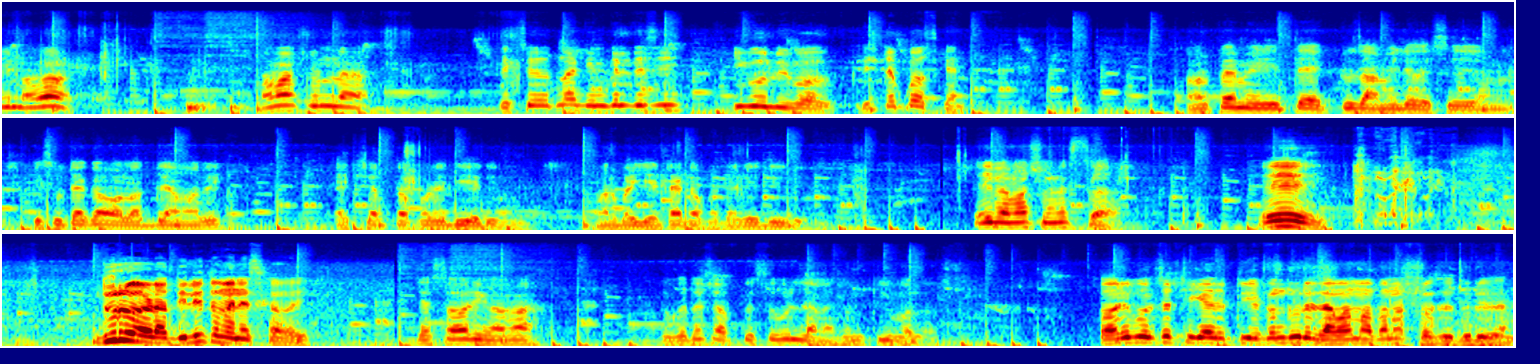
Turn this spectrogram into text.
এই মামা মামা শুন না। দেখছিস না গেম খেলতেছি? কি বলবি বল ডিস্টার্ব করস কেন? আমার ফ্যামিলিতে একটু জামিলে হয়েছে কিছু টাকা অর্ডার দে আমারে, এক সপ্তাহ পরে দিয়ে দিব। আমার ভাইয়া টাকা ফাটাকে দিয়ে দিব। এই মামা স্যার। এই, দূর ওটা দিলি তো ম্যানেজ খাওয়াই। সরি মামা, তোকে তো সব কিছু বললাম, এখন কি বলো? সরি বলছে, ঠিক আছে, তুই এখন দূরে যা, আমার মাথা নষ্ট আছে দূরে যা।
